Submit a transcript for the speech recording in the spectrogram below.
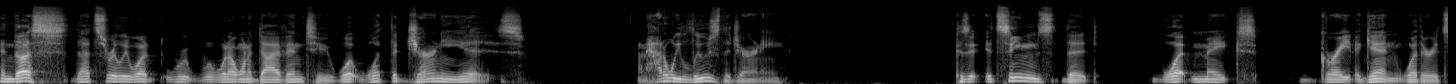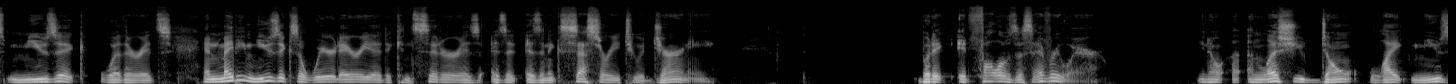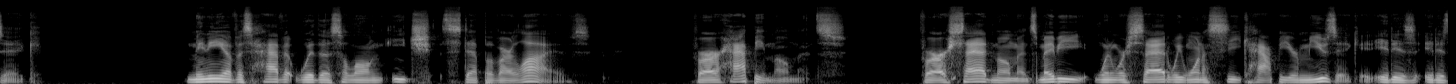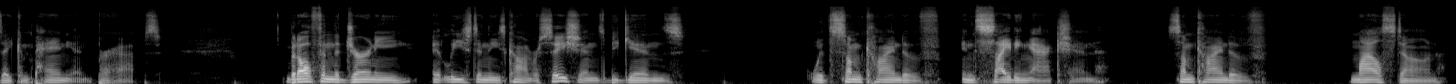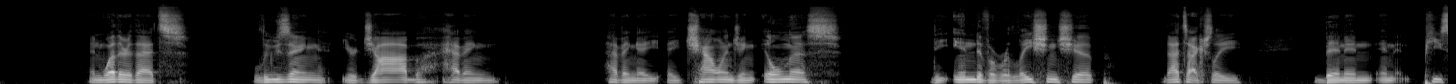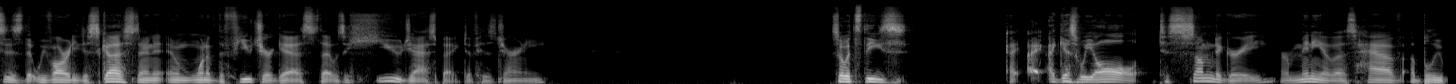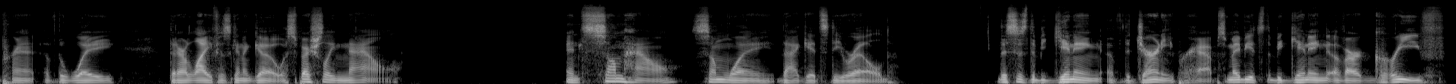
and thus, that's really what what I want to dive into. What what the journey is, and how do we lose the journey? Because it, it seems that what makes great again whether it's music whether it's and maybe music's a weird area to consider as as, a, as an accessory to a journey but it, it follows us everywhere. You know unless you don't like music many of us have it with us along each step of our lives for our happy moments for our sad moments. Maybe when we're sad, we want to seek happier music. It is it is a companion, perhaps. But often the journey, at least in these conversations, begins with some kind of inciting action, some kind of milestone. And whether that's losing your job, having having a, a challenging illness, the end of a relationship, that's actually been in, in pieces that we've already discussed and, and one of the future guests that was a huge aspect of his journey. So it's these I, I guess we all to some degree, or many of us, have a blueprint of the way that our life is going to go, especially now. And somehow, some way, that gets derailed. This is the beginning of the journey, perhaps. Maybe it's the beginning of our grief.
